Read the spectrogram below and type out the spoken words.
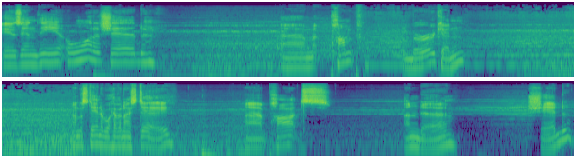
is in the watershed. Um, pump broken. Understandable, have a nice day. Uh, parts under shed.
